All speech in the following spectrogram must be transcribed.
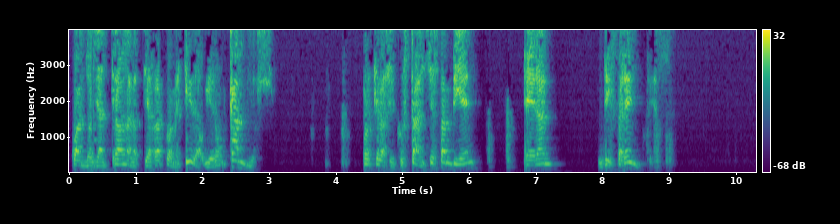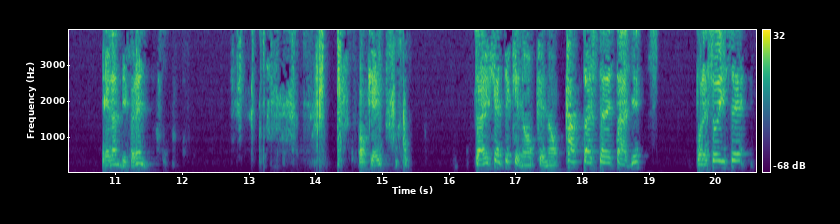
cuando ya entraron a la tierra prometida. Hubieron cambios porque las circunstancias también eran diferentes. Eran diferentes. ¿Ok? Hay gente que no, que no capta este detalle. Por eso dice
